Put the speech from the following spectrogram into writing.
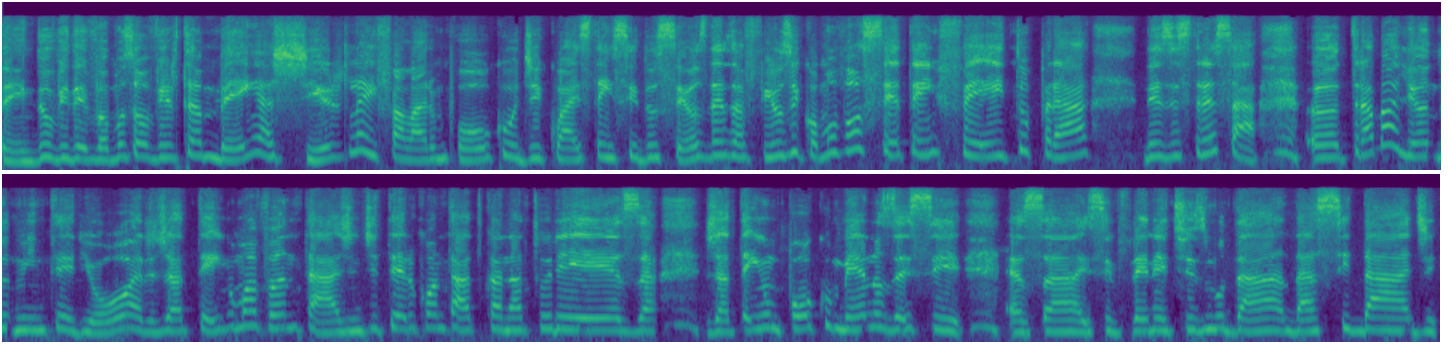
Sem dúvida, e vamos ouvir também a Shirley falar um pouco de quais têm sido os seus desafios e como você tem feito para desestressar. Uh, trabalhando no interior, já tem uma vantagem de ter o contato com a natureza, já tem um pouco menos esse, essa, esse frenetismo da, da cidade.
